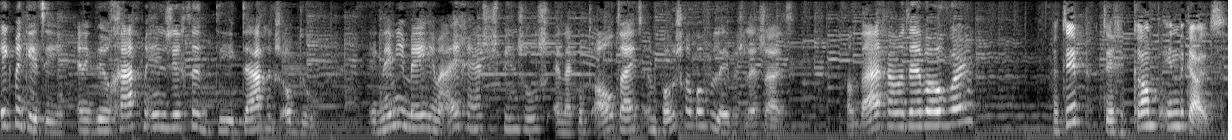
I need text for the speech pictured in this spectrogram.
Ik ben Kitty en ik deel graag mijn inzichten die ik dagelijks opdoe. Ik neem je mee in mijn eigen hersenspinsels en daar komt altijd een boodschap over levensles uit. Vandaag gaan we het hebben over. Een tip tegen kramp in de kuit.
